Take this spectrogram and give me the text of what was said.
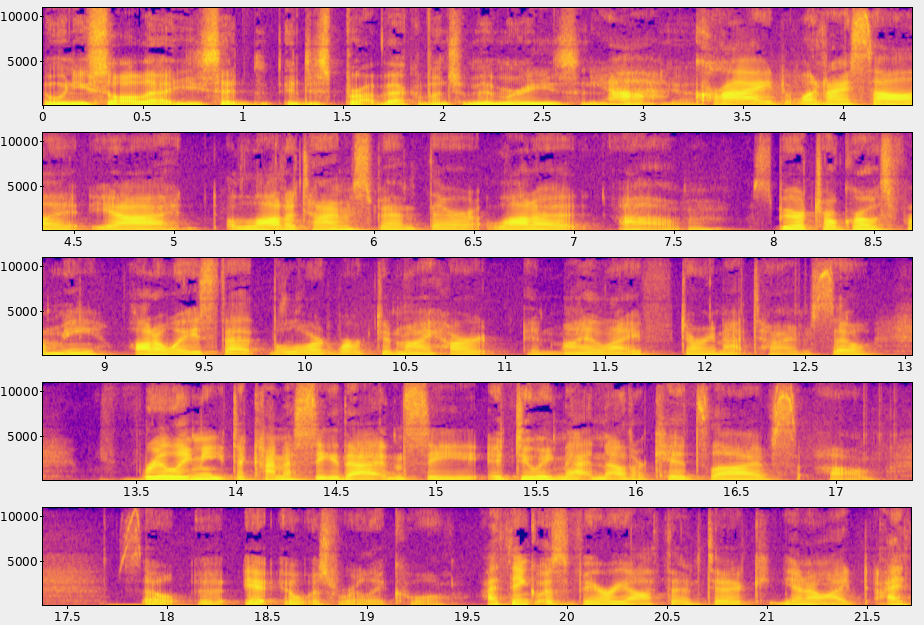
And when you saw that, you said it just brought back a bunch of memories. And, yeah, yeah. cried when I saw it. Yeah, a lot of time spent there, a lot of um, spiritual growth for me, a lot of ways that the Lord worked in my heart in my life during that time. So, really neat to kind of see that and see it doing that in other kids' lives. Um, so it, it was really cool. I think it was very authentic. You know, I, I,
